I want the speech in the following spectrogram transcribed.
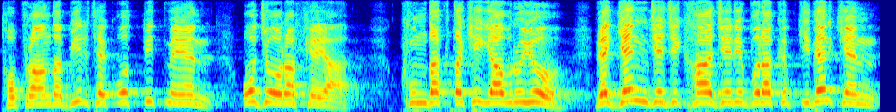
Toprağında bir tek ot bitmeyen o coğrafyaya kundaktaki yavruyu ve gencecik Hacer'i bırakıp giderken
